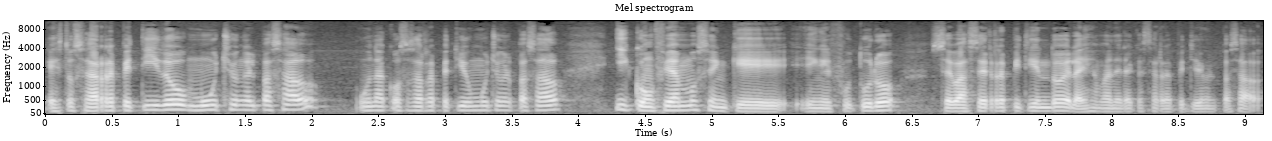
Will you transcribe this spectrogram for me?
esto se ha repetido mucho en el pasado, una cosa se ha repetido mucho en el pasado y confiamos en que en el futuro se va a seguir repitiendo de la misma manera que se ha repetido en el pasado.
